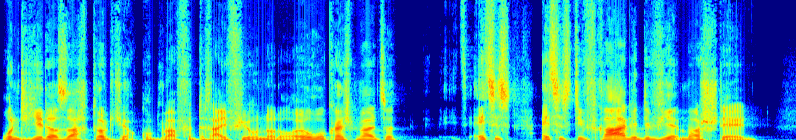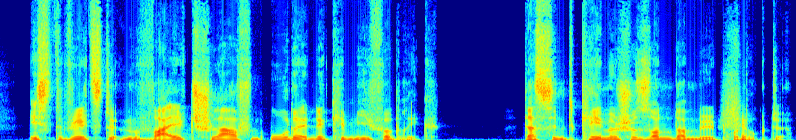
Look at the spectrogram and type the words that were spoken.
Und jeder sagt halt, ja, gut, mal für 300, 400 Euro kann ich mir halt so. Es ist, es ist die Frage, die wir immer stellen ist, willst du im Wald schlafen oder in der Chemiefabrik? Das sind chemische Sondermüllprodukte.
